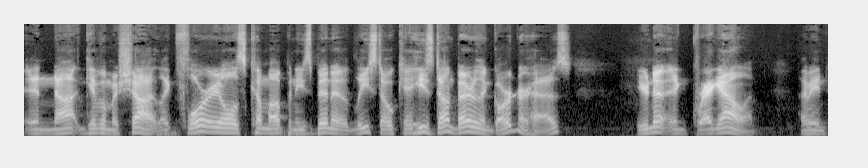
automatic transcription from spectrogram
and not give him a shot. Like Florial has come up and he's been at least okay. He's done better than Gardner has. You're not and Greg Allen. I mean,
